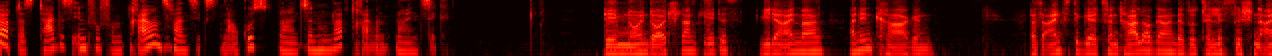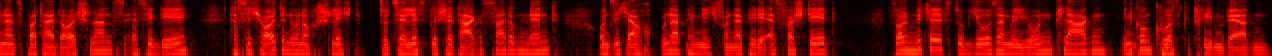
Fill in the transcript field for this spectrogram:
Ihr hört das Tagesinfo vom 23. August 1993. Dem neuen Deutschland geht es wieder einmal an den Kragen. Das einstige Zentralorgan der Sozialistischen Einheitspartei Deutschlands, SED, das sich heute nur noch schlicht Sozialistische Tageszeitung nennt und sich auch unabhängig von der PDS versteht, soll mittels dubioser Millionenklagen in Konkurs getrieben werden.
